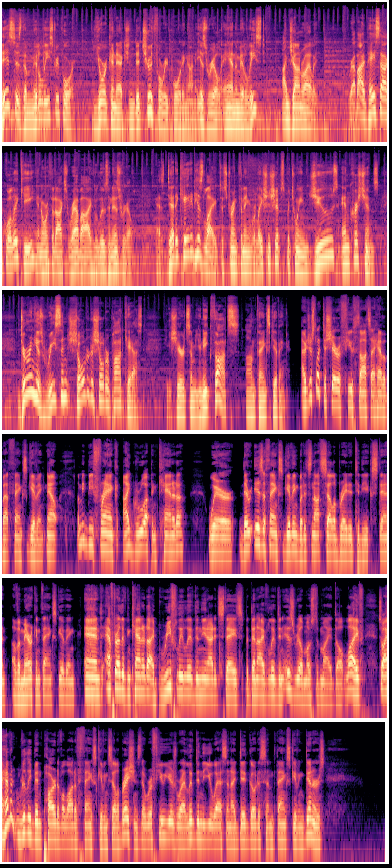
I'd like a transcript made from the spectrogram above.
This is the Middle East Report, your connection to truthful reporting on Israel and the Middle East. I'm John Riley. Rabbi Pesach Wolicki, an Orthodox rabbi who lives in Israel, has dedicated his life to strengthening relationships between Jews and Christians. During his recent Shoulder to Shoulder podcast, he shared some unique thoughts on Thanksgiving. I would just like to share a few thoughts I have about Thanksgiving. Now, let me be frank. I grew up in Canada where there is a Thanksgiving, but it's not celebrated to the extent of American Thanksgiving. And after I lived in Canada, I briefly lived in the United States, but then I've lived in Israel most of my adult life. So I haven't really been part of a lot of Thanksgiving celebrations. There were a few years where I lived in the U.S. and I did go to some Thanksgiving dinners.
